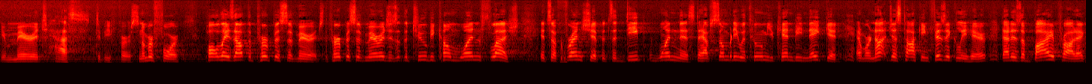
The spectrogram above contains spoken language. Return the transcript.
your marriage has to be first. Number four, Paul lays out the purpose of marriage. The purpose of marriage is that the two become one flesh. It's a friendship, it's a deep oneness to have somebody with whom you can be naked. And we're not just talking physically here, that is a byproduct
